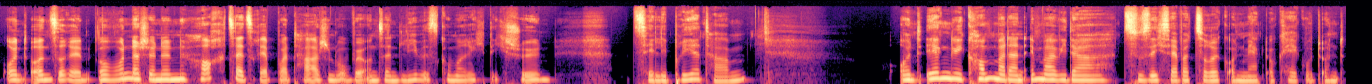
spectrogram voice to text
und unseren wunderschönen Hochzeitsreportagen, wo wir unseren Liebeskummer richtig schön zelebriert haben. Und irgendwie kommt man dann immer wieder zu sich selber zurück und merkt, okay, gut, und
